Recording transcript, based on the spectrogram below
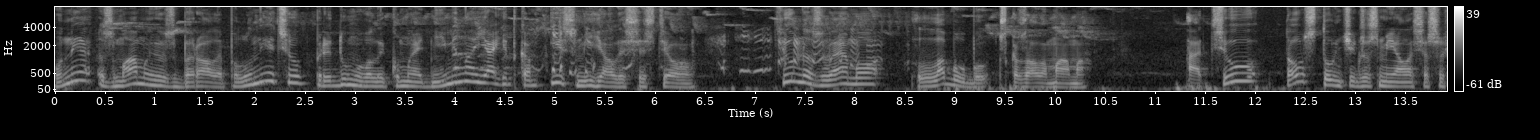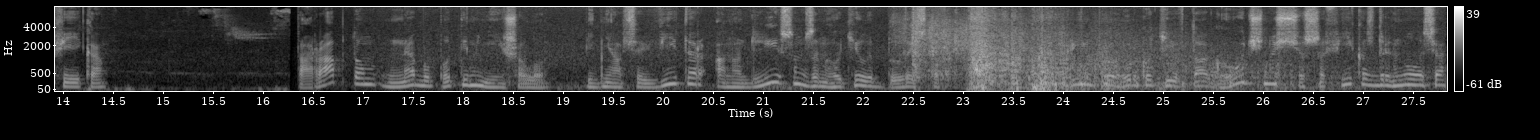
Вони з мамою збирали полуницю, придумували кумедні імена ягідкам і сміялися з цього. Цю назвемо Лабубу, сказала мама. А цю товстунчик засміялася Софійка. Та раптом небо потемнішало. Піднявся вітер, а над лісом замиготіли блискавки. Грім прогуркотів так гучно, що Софійка здригнулася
